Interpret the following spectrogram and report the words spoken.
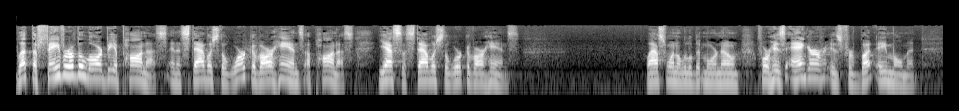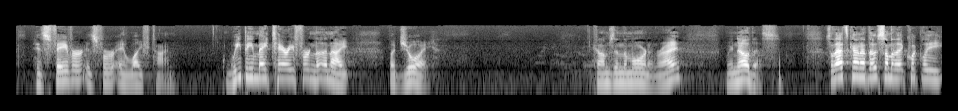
let the favor of the Lord be upon us and establish the work of our hands upon us. Yes, establish the work of our hands. Last one, a little bit more known. For his anger is for but a moment, his favor is for a lifetime. Weeping may tarry for the night, but joy comes in the morning, right? We know this. So that's kind of the, some of that quickly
